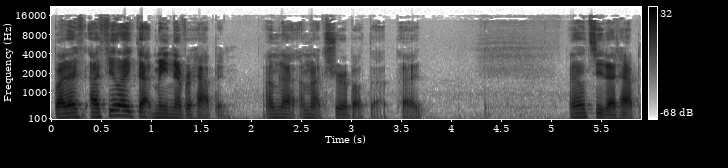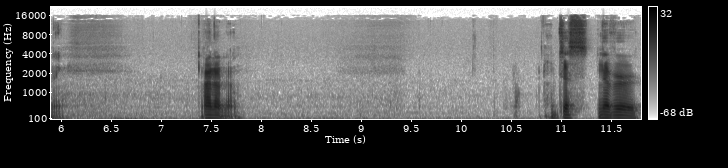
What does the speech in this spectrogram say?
but I, I feel like that may never happen. I'm not I'm not sure about that. I I don't see that happening. I don't know. Just never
